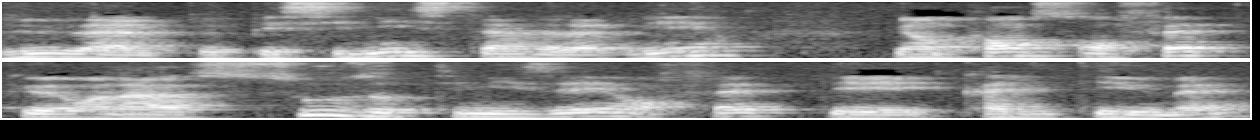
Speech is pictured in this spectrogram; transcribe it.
vue un peu pessimiste hein, de l'avenir, et on pense en fait qu'on a sous-optimisé en fait des qualités humaines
